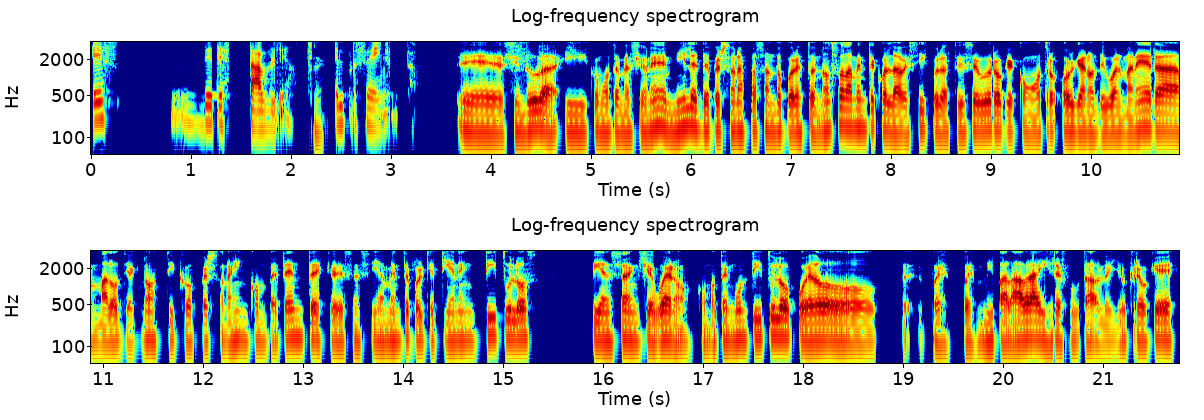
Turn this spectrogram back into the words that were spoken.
Es detestable el procedimiento. Eh, sin duda, y como te mencioné, miles de personas pasando por esto, no solamente con la vesícula, estoy seguro que con otros órganos de igual manera, malos diagnósticos, personas incompetentes que sencillamente porque tienen títulos piensan que, bueno, como tengo un título, puedo, eh, pues, pues mi palabra es irrefutable. Yo creo que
